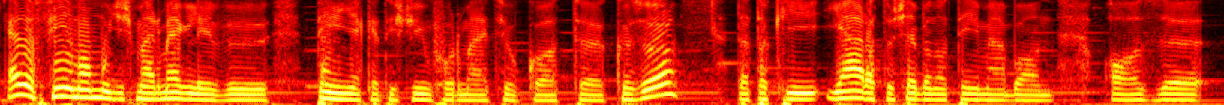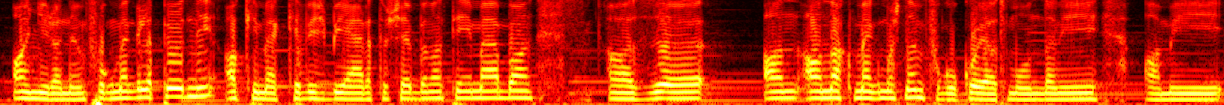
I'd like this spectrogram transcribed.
Ez a film amúgy is már meglévő tényeket és információkat közöl, tehát aki járatos ebben a témában, az annyira nem fog meglepődni, aki meg kevésbé járatos ebben a témában, az an, annak meg most nem fogok olyat mondani, ami,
